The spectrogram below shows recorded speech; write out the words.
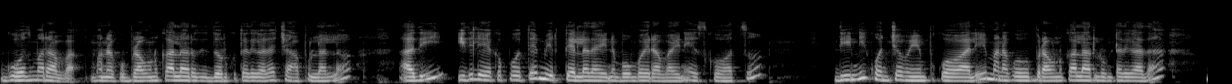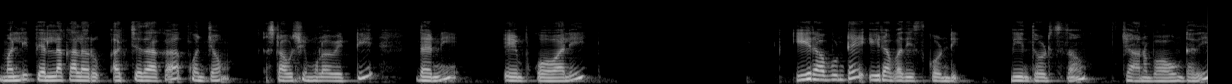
గోధుమ రవ్వ. మనకు బ్రౌన్ కలర్ దొరుకుతుంది కదా చేపలల్లో. అది ఇది లేకపోతే మీరు తెల్లదైన బొంబాయి రవ్వ అయినా వేసుకోవచ్చు. దీన్ని కొంచెం వేంపుకోవాలి. మనకు బ్రౌన్ కలర్లు ఉంటుంది కదా మళ్ళీ తెల్ల కలరు వచ్చేదాకా కొంచెం స్టవ్ సిమ్లో పెట్టి దాన్ని వేంపుకోవాలి. ఈ రవ్వ ఉంటే ఈ రవ్వ తీసుకోండి. దీంతో చాలా బాగుంటుంది.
